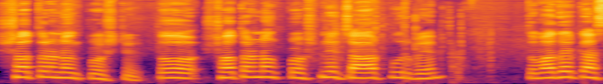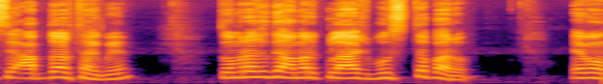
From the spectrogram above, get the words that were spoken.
সতেরো নং প্রশ্নের তো সতেরো নং প্রশ্নে যাওয়ার পূর্বে তোমাদের কাছে আবদার থাকবে, তোমরা যদি আমার ক্লাস বুঝতে পারো এবং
